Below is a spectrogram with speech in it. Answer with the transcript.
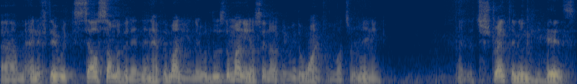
um, and if they would sell some of it and then have the money and they would lose the money, he'll say, no, give me the wine from what's remaining. Right, it's strengthening his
